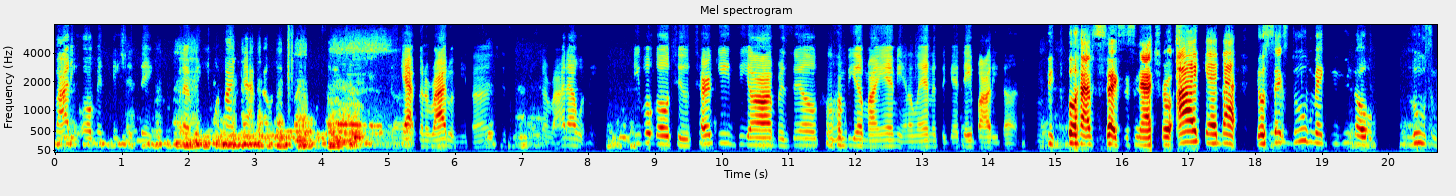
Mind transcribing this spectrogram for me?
body augmentation thing. Whatever. Even with my gap, I was like, this gap gonna ride with me, son. It's gonna ride out with me. People go to Turkey, DR, Brazil, Colombia, Miami, and Atlanta to get their body done. People have sex; it's natural. I cannot. Your sex do make you, you know, lose some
